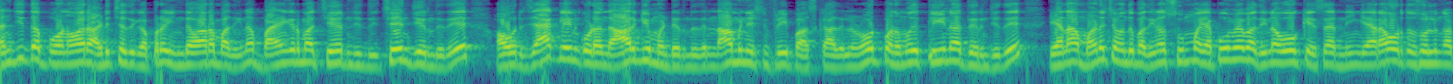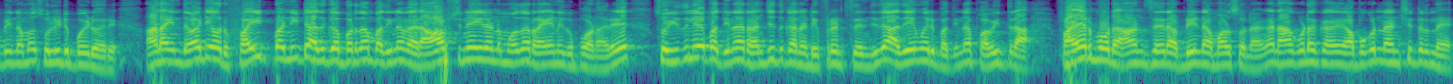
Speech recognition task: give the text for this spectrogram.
ரஞ்சித்தை போன வாரம் அடிச்சதுக்கப்புறம் இந்த வாரம் பார்த்தீங்கன்னா பயங்கரமாக சேர்ந்து சேஞ்ச் இருந்தது. அவர் ஜாக்லின் கூட அந்த ஆர்குமெண்ட் இருந்தது. நாமினேஷன் ஃப்ரீ பாஸ்க்கு அதில் நோட் பண்ணும்போது க்ளீனாக தெரிஞ்சது. ஏன்னா மனுஷன் வந்து பார்த்தீங்கன்னா சும்மா எப்பவுமே பார்த்தீங்கன்னா ஓகே சார் நீங்கள் யாராவது ஒருத்தர் சொல்லுங்க அப்படின்னு நம்ம சொல்லிட்டு போயிடுவார். ஆனால் இந்த வாட்டி அவர் ஃபைட் பண்ணிட்டு அதுக்கப்புறம் தான் பார்த்தீங்கன்னா வேறு ஆப்ஷனே இல்லைன்னு போது ரயனுக்கு போனார். ஸோ இதுலேயே பார்த்தீங்கன்னா ரஞ்சித்துக்கான டிஃப்ரென்ஸ் தெரிஞ்சது. அதே மாதிரி பார்த்தீங்கன்னா Pavithra fire mode on sir அப்படின்ற மாதிரி சொன்னாங்க. நான் கூட அப்போ கூட நினச்சிட்டு இருந்தேன்.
